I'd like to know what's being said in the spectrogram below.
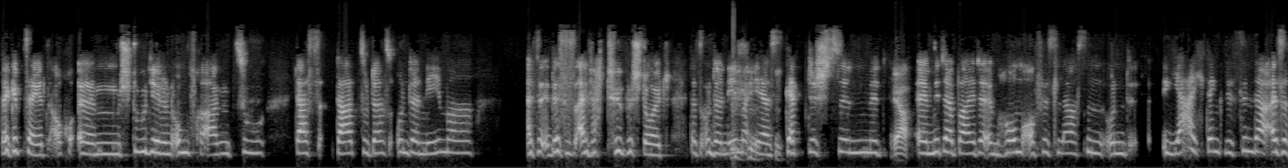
Da gibt es ja jetzt auch ähm, Studien und Umfragen zu, dass dazu, dass Unternehmer, also das ist einfach typisch deutsch, dass Unternehmer eher skeptisch sind mit Ja, äh, Mitarbeiter im Homeoffice lassen. Und ja, ich denke, wir sind da, also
